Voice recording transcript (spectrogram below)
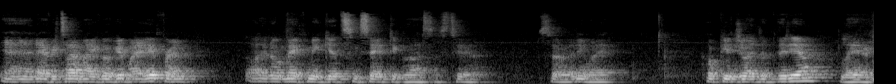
and every time I go get my apron, it'll make me get some safety glasses too. So anyway, Hope you enjoyed the video. Later.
